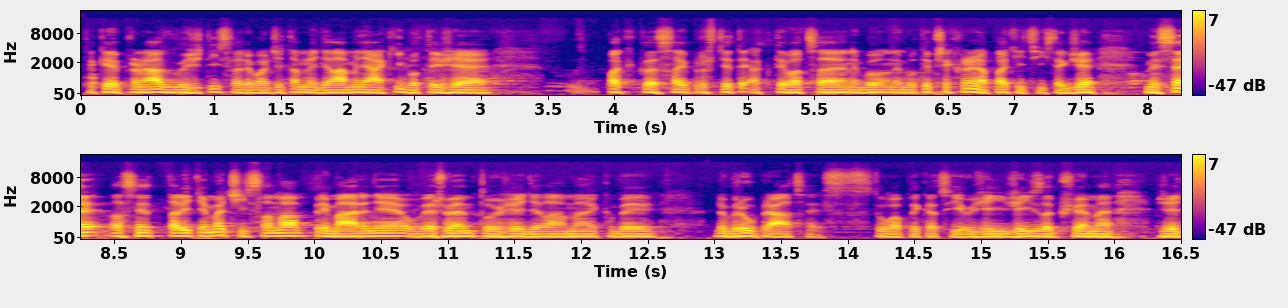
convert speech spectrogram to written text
tak je pro nás důležité sledovat, že tam neděláme nějaký boty, že pak klesají prostě ty aktivace nebo, nebo ty přechody na platících. Takže my se vlastně tady těma číslama primárně ověřujeme to, že děláme jakoby dobrou práci s tou aplikací, že ji, že ji zlepšujeme, že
